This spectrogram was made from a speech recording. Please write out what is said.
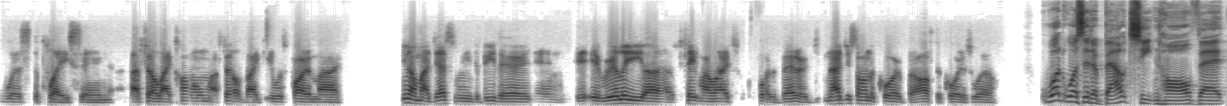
was the place, and I felt like home. I felt like it was part of my, you know, my destiny to be there, and it, it really uh, shaped my life for the better, not just on the court but off the court as well. What was it about Seton Hall that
